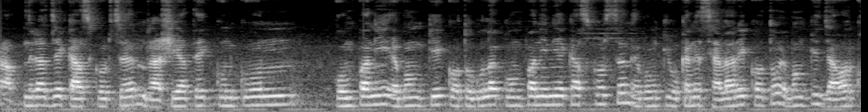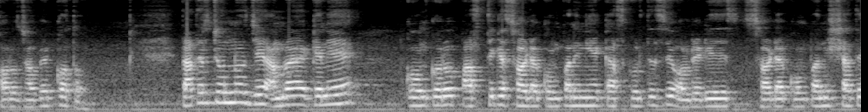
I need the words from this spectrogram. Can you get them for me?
আপনারা যে কাজ করছেন, রাশিয়াতে কোন কোন কোম্পানি এবং কি কতগুলা কোম্পানি নিয়ে কাজ করছেন এবং কি ওখানে স্যালারি কত এবং কি যাওয়ার খরচ হবে কত? তাদের জন্য যে আমরা এখানে কম করো। পাঁচ থেকে ছয়টা কোম্পানি নিয়ে কাজ করতেছি। অলরেডি ছয়টা কোম্পানির সাথে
